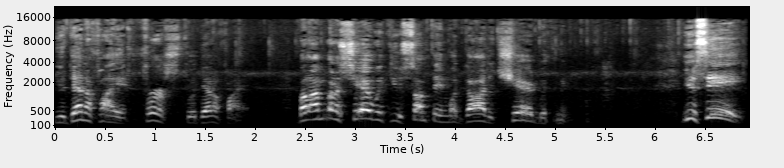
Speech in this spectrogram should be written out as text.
You identify it first to identify it. But I'm going to share with you something what God had shared with me. You see,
